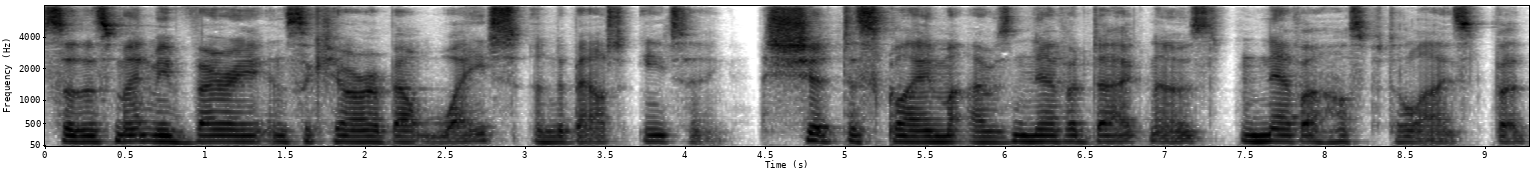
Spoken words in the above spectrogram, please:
So this made me very insecure about weight and about eating should disclaim I was never diagnosed, never hospitalized, but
